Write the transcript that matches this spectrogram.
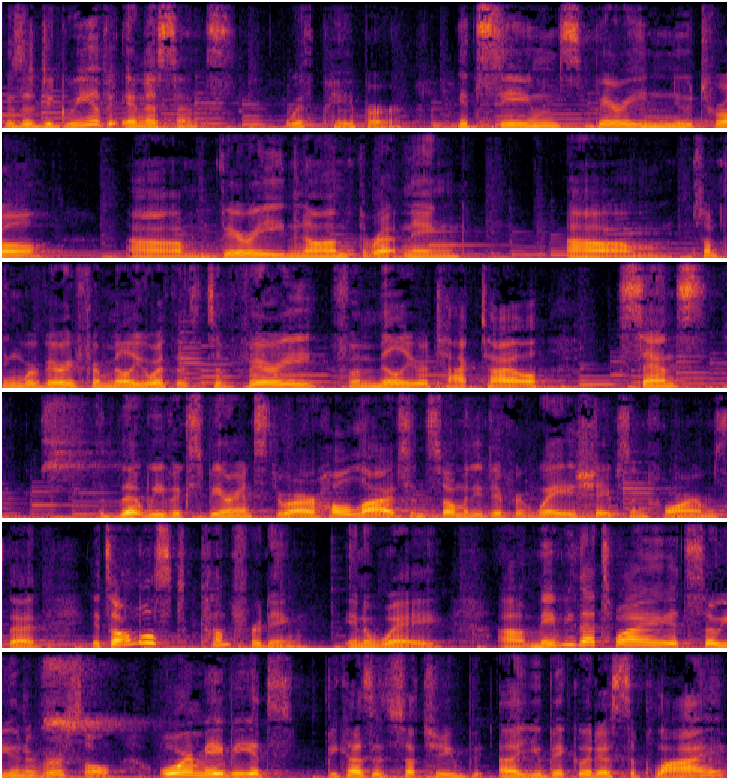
there's a degree of innocence with paper. It seems very neutral, um, very non threatening, um, something we're very familiar with. It's a very familiar tactile sense that we've experienced through our whole lives in so many different ways, shapes, and forms that it's almost comforting in a way. Uh, maybe that's why it's so universal, or maybe it's because it's such a, a ubiquitous supply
